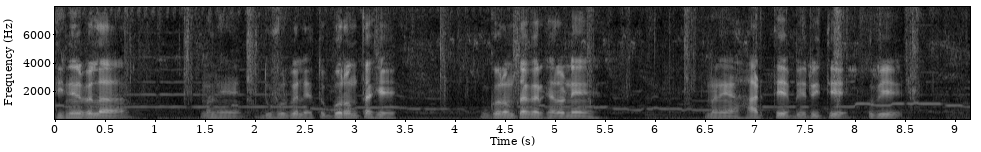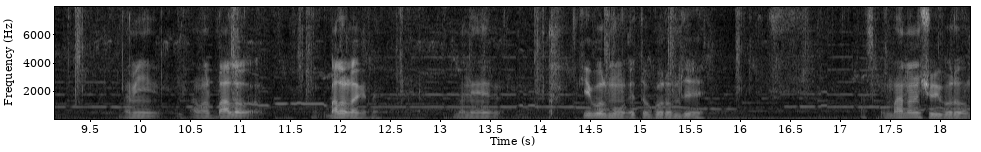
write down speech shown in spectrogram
দিনের বেলা মানে দুপুর বেলায় তো গরম থাকে, গরম থাকার কারণে মানে হাঁটতে, বেরোইতে খুবই আমি, আমার ভালো ভালো লাগে না। মানে কি বলব, এত গরম যে আজকে মানানসই গরম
